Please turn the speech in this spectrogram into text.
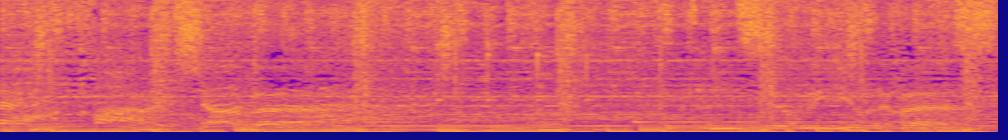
For each other. Until the universe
